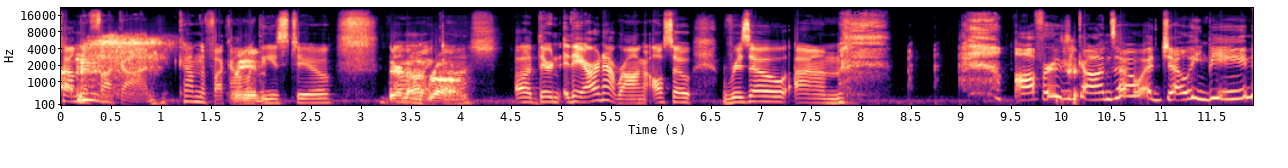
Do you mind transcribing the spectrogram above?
Come the fuck on. Come the fuck on I with these two. They're Oh not my wrong. gosh. Uh, they're they are not wrong. Also, Rizzo um, offers Gonzo a jelly bean,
